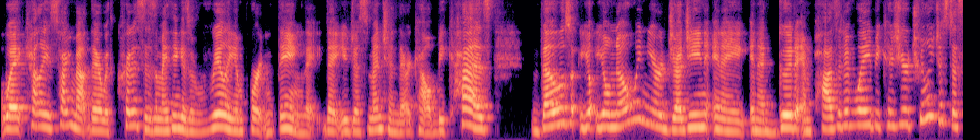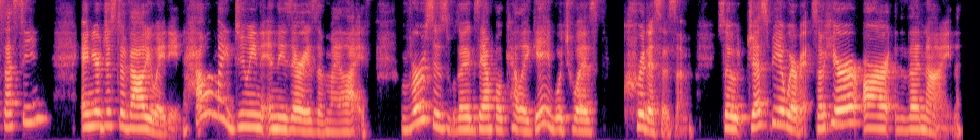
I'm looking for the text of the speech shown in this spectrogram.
what Kelly is talking about there with criticism, I think is a really important thing that, that you just mentioned there, Kel, because those you'll, you'll know when you're judging in a in a good and positive way because you're truly just assessing and you're just evaluating how am i doing in these areas of my life versus the example kelly gave which was criticism. So just be aware of it. So here are the nine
